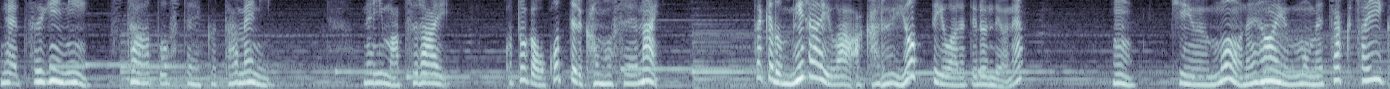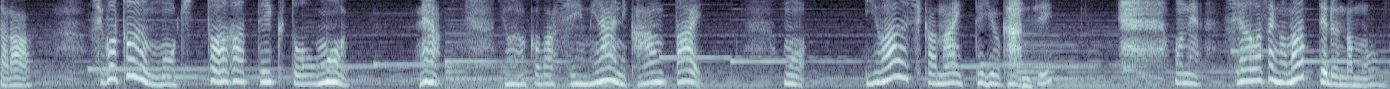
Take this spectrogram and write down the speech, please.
ね、次にスタートしていくために、ね、今辛いことが起こってるかもしれない。だけど未来は明るいよって言われてるんだよね。うん。金運も恋愛運もめちゃくちゃいいから、仕事運もきっと上がっていくと思う。ね。喜ばしい未来に乾杯。もう、祝うしかないっていう感じもうね、幸せが待ってるんだも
